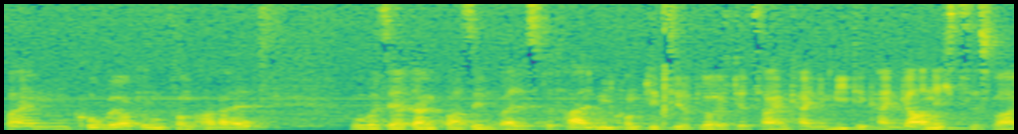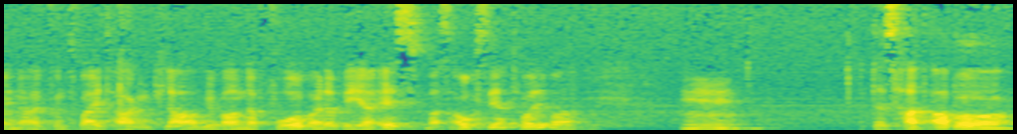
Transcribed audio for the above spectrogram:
beim Coworking vom Harald, wo wir sehr dankbar sind, weil es total unkompliziert läuft. Wir zahlen keine Miete, kein gar nichts. Das war innerhalb von zwei Tagen klar. Wir waren davor bei der BAS, was auch sehr toll war. Das hat aber,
